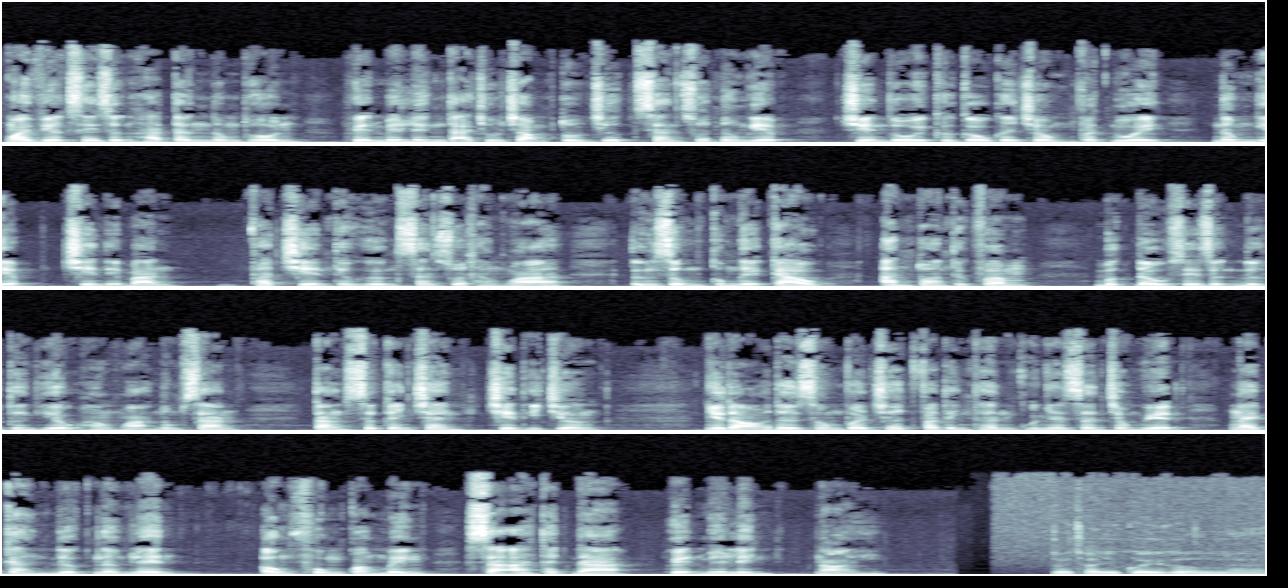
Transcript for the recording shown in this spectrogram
Ngoài việc xây dựng hạ tầng nông thôn, huyện Mê Linh đã chú trọng tổ chức sản xuất nông nghiệp, chuyển đổi cơ cấu cây trồng, vật nuôi, nông nghiệp trên địa bàn, phát triển theo hướng sản xuất hàng hóa, ứng dụng công nghệ cao, an toàn thực phẩm, bước đầu xây dựng được thương hiệu hàng hóa nông sản, tăng sức cạnh tranh trên thị trường. Nhờ đó, đời sống vật chất và tinh thần của nhân dân trong huyện ngày càng được nâng lên. Ông Phùng Quang Minh, xã Thạch Đà, huyện Mê Linh nói. Tôi thấy quê hương là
